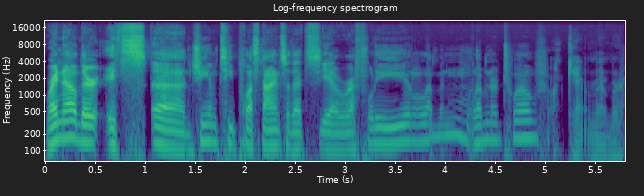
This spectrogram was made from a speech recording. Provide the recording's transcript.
Right now, they're it's uh, GMT plus nine, so that's yeah, roughly 11, 11 or twelve. I can't remember.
